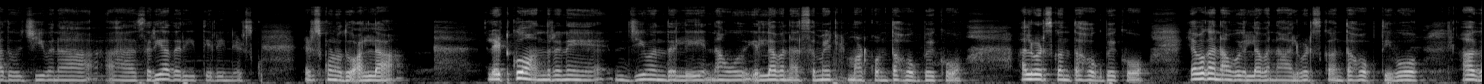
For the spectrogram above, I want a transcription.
ಅದು ಜೀವನ ಸರಿಯಾದ ರೀತಿಯಲ್ಲಿ ನಡೆಸ್ಕೊ, ನಡೆಸ್ಕೊಳೋದು ಅಲ್ಲ. ಲೆಟ್ಕೋ ಅಂದ್ರೇ ಜೀವನದಲ್ಲಿ ನಾವು ಎಲ್ಲವನ್ನು ಸಮೇಟ್ ಮಾಡ್ಕೊತ ಹೋಗಬೇಕು. ಅಳವಡಿಸ್ಕೊತ ಹೋಗಬೇಕು. ಯಾವಾಗ ನಾವು ಎಲ್ಲವನ್ನು ಅಳವಡಿಸ್ಕೊತ ಹೋಗ್ತೀವೋ, ಆಗ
